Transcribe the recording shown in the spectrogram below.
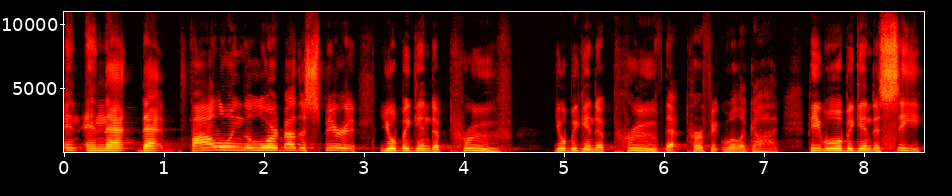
And, and that, that following the Lord by the Spirit, you'll begin to prove. You'll begin to prove that perfect will of God. People will begin to see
